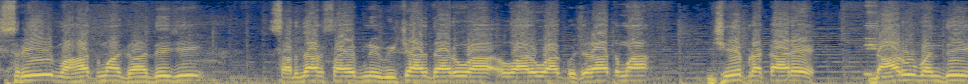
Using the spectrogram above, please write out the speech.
શ્રી મહાત્મા ગાંધીજી સરદાર સાહેબની વિચારધારું વાળું આ ગુજરાતમાં જે પ્રકારે દારૂબંધી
